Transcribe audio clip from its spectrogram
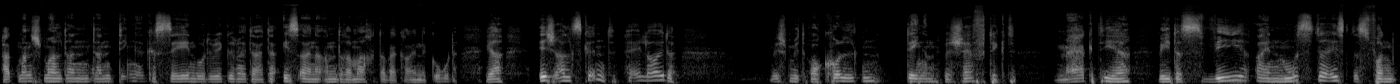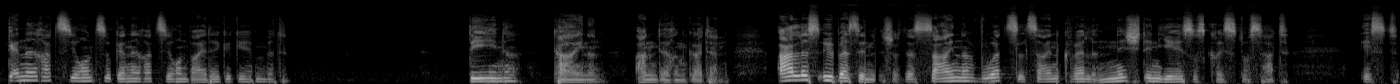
hat manchmal dann, dann Dinge gesehen, wo du wirklich da, da ist eine andere Macht, aber keine gute. Ja, ich als Kind, hey Leute, mich mit okkulten Dingen beschäftigt. Merkt ihr, wie das wie ein Muster ist, das von Generation zu Generation weitergegeben wird? Diene keinen anderen Göttern. Alles Übersinnliche, das seine Wurzel, seine Quelle nicht in Jesus Christus hat, ist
